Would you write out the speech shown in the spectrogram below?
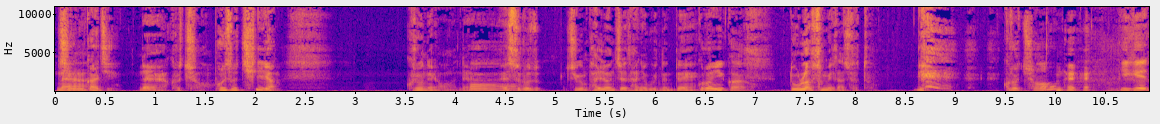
네. 지금까지 네, 그렇죠. 벌써 7년. 그러네요. 네. 어. 헬스로 지금 8년째 다니고 있는데 그러니까요. 놀랍습니다, 저도. 그렇죠. 네. 이게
